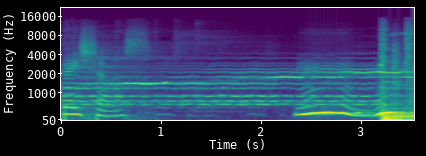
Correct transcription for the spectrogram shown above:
Deixas. Mm -hmm.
